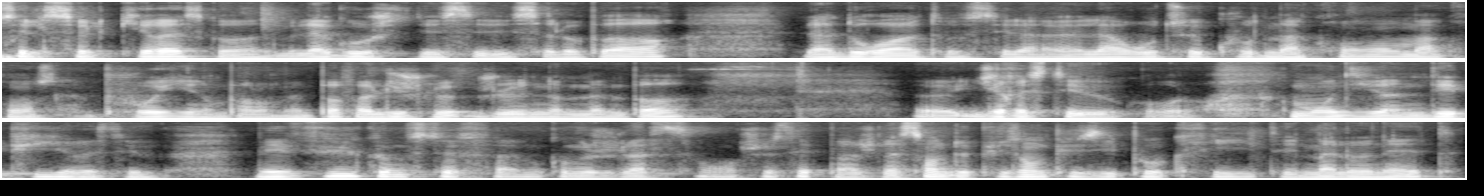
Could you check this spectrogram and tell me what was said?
c'est le seul qui reste. La gauche, c'est des, salopards. La droite, c'est la, roue de secours de Macron. Macron, c'est un pourri, n'en parlons même pas. Enfin, lui, je le nomme même pas. Euh, il restait eux. Comme on dit, un dépit, il restait eux. Mais vu comme cette femme, comme je la sens, je sais pas, je la sens de plus en plus hypocrite et malhonnête,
